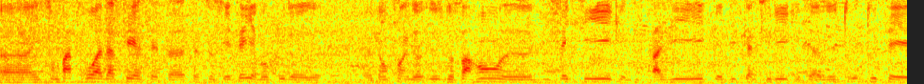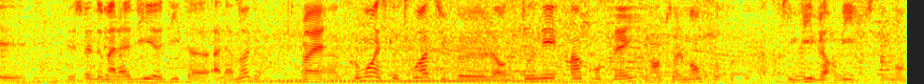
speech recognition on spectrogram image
euh, ils ne sont pas trop adaptés à cette, cette société. Il y a beaucoup de- d'enfants et de, de- de parents euh, dyslexiques, dysprasiques, dyscalculiques, de tout- toutes ces, ces espèces de maladies euh, dites euh, à la mode. Ouais. Euh, comment est-ce que toi tu peux leur donner un conseil éventuellement pour qu'ils vivent leur vie justement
